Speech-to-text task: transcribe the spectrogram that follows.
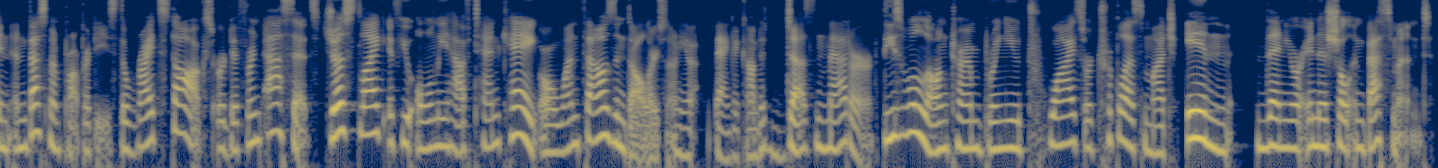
in investment properties, the right stocks or different assets. Just like if you only have 10K or $1,000 on your bank account, it doesn't matter. These will long term bring you twice or triple as much in than your initial investment.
